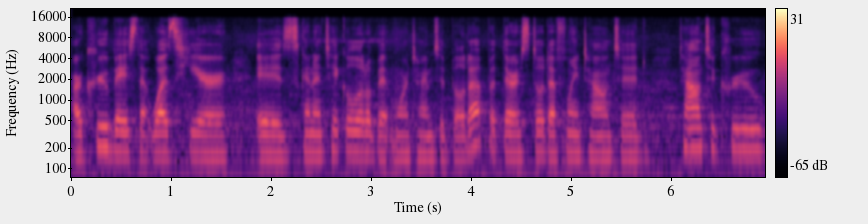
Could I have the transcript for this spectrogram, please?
our crew base that was here is going to take a little bit more time to build up, but there are still definitely talented talented crew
